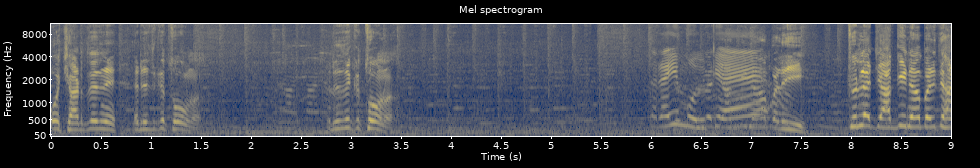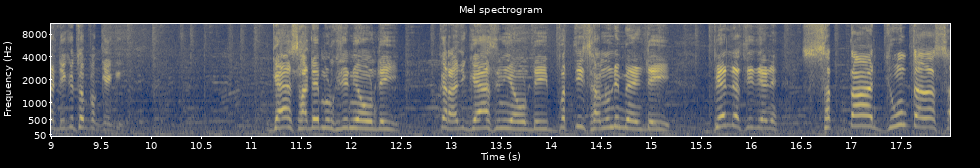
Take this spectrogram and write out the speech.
ਉਹ ਛੱਡਦੇ ਨੇ ਰਿਜ਼ਕ ਕਿੱਥੋਂ ਆਉਣਾ ਰਿਜ਼ਕ ਕਿੱਥੋਂ ਆਉਣਾ ਰਹੀ ਮੁਲਕ ਹੈ ਨਾ ਬੜੀ ਚੁੱਲ੍ਹੇ ਜਾਗੀ ਨਾ ਬੜੀ ਤੇ ਹਾਂਡੀ ਕਿੱਥੋਂ ਪੱਕੇਗੀ? ਗੈਸ ਸਾਡੇ ਮੁਲਕ 'ਚ ਨਹੀਂ ਆਉਣ ਲਈ ਘਰਾਂ 'ਚ ਗੈਸ ਨਹੀਂ ਆਉਣ ਡਈ ਬੱਤੀ ਸਾਨੂੰ ਨਹੀਂ ਮਿਲਣ ਡਈ ਬਿੱਲ ਅਸੀਂ ਦੇਣੇ 7 ਜੂਨਟਾਂ ਦਾ ਸ-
